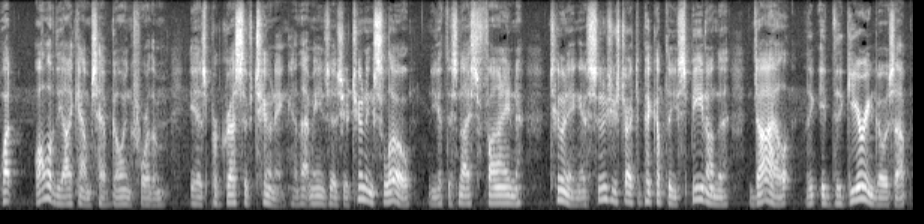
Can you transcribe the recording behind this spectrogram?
What all of the ICOMs have going for them is progressive tuning. And that means as you're tuning slow, you get this nice fine tuning. As soon as you start to pick up the speed on the dial, the, it, the gearing goes up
